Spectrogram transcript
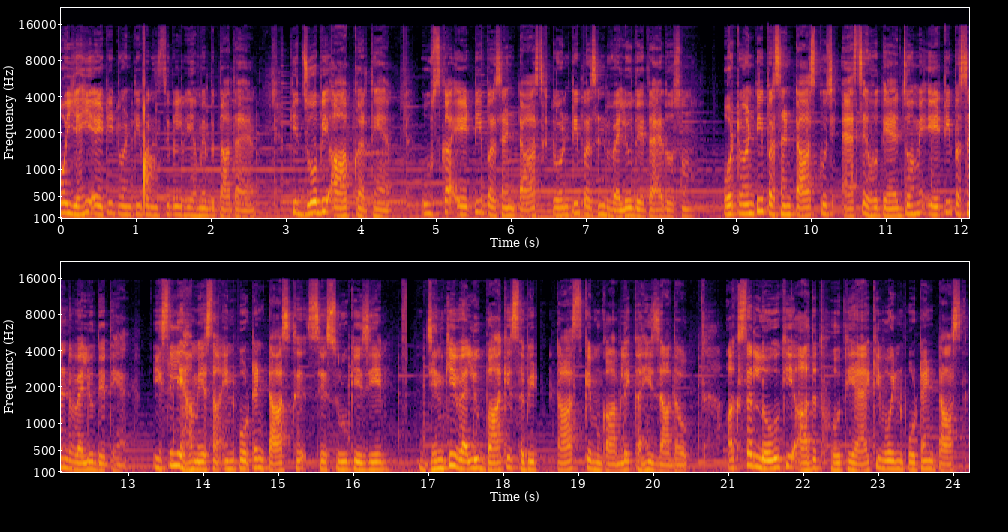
और यही एटी ट्वेंटी प्रिंसिपल भी हमें बताता है कि जो भी आप करते हैं, उसका 80 परसेंट टास्क 20 परसेंट वैल्यू देता है दोस्तों। और 20 परसेंट टास्क कुछ ऐसे होते हैं जो हमें 80 परसेंट वैल्यू देते हैं। इसलिए हमेशा इम्पोर्टेंट टास्क से शुरू कीजिए, जिनकी वैल्यू बाकी सभी टास्क के मुकाबले कहीं ज़्यादा हो। अक्सर लोगों की आदत होती है कि वो इम्पोर्टेंट टास्क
